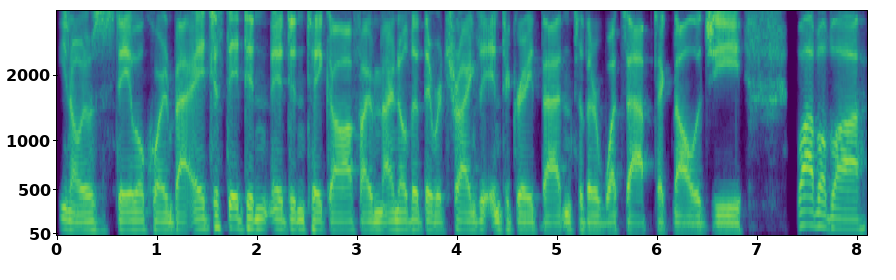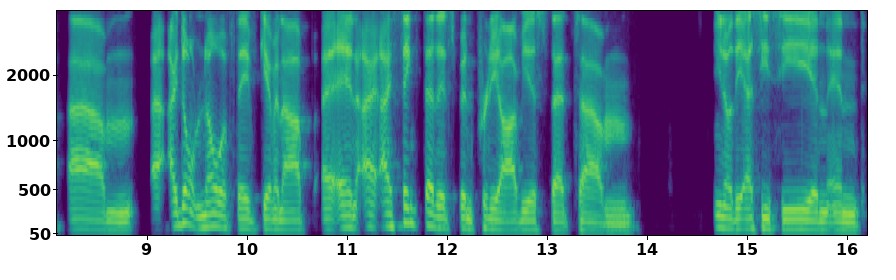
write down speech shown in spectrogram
you know it was a stable coin back it just it didn't it didn't take off. I, I know that they were trying to integrate that into their whatsapp technology blah blah blah. Um i don't know if they've given up and i, I think that it's been pretty obvious that um you know the SEC and and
